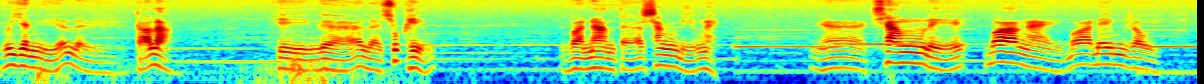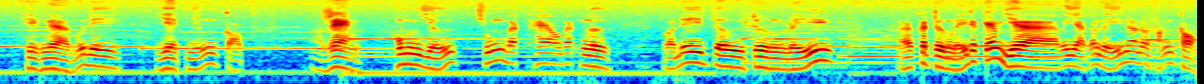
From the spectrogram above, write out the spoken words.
với danh nghĩa là cả làm thì người là xuất hiện và nằm tại sân điện này. Nha, xong lễ ba ngày ba đêm rồi thì nghề mới đi dẹp những cọp rèn hung dữ xuống bắt heo bắt ngư và đi từ trường lũy à, cái trường lũy nó kéo về. Bây giờ cái lũy nó nó vẫn còn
